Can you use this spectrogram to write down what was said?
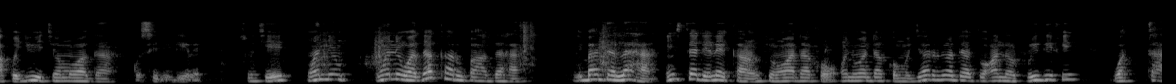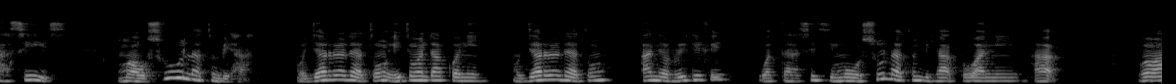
àpèjúwe tí wọ́n mú wá gan kò sí dédé rẹ̀. So tiye wọ́n ní wọ́n ní wàdákàrú bá dáha ìbádà instead ẹlẹ́ẹ̀karùn-ún kí wọ́n wá dákọ̀ wọ́n ní wọ́n dákọ̀ mujarradatu anil ridfi wa ta'sis mawsulatun èyí tí wọ́n dákọ̀ ni mujarradatu anil ridfi wa ta'sis mawsulatun tó wá ní ha. Wọ́n wá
